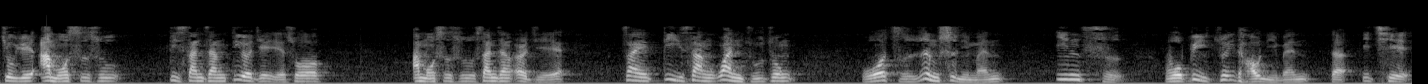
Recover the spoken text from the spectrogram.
就约阿摩斯书第三章第二节也说，阿摩斯书三章二节，在地上万族中，我只认识你们，因此我必追讨你们的一切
